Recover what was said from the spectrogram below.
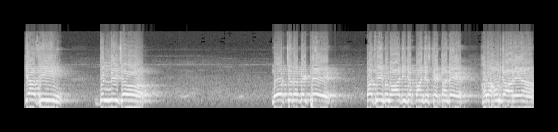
ਕਿ ਅਸੀਂ ਦਿੱਲੀ 'ਚ ਮੋਰਚੇ ਤੇ ਬੈਠੇ ਪੱਛਮੀ ਬੰਗਾਲ 'ਚ ਜਾਂ ਪੰਜ ਸਟੇਟਾਂ ਦੇ ਹਰਾਉਣ ਜਾ ਰਹੇ ਹਾਂ।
